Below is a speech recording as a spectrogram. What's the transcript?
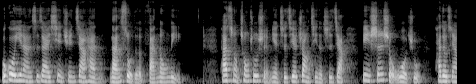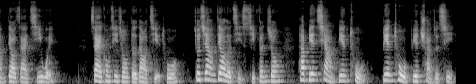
不过依然是在线圈架和缆索的樊笼里。他冲冲出水面，直接撞进了支架，并伸手握住。他就这样吊在机尾，在空气中得到解脱。就这样吊了几几分钟，他边呛边吐，边吐边喘着气，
